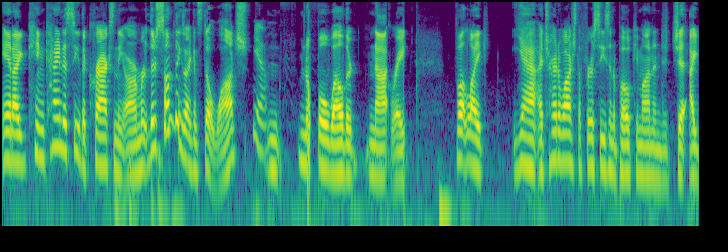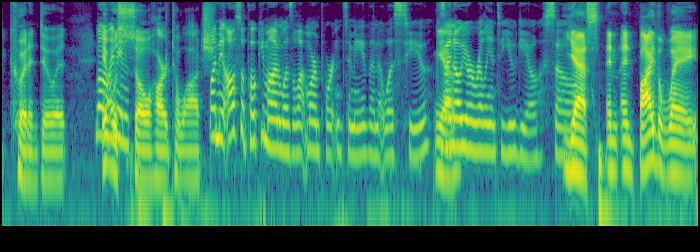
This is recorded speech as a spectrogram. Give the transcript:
And I can kind of see the cracks in the armor. There's some things I can still watch yeah, know full well they're not great. But like, yeah, I tried to watch the first season of Pokemon and it ju- I couldn't do it. Well, it I was mean, so hard to watch. well, I mean, also Pokemon was a lot more important to me than it was to you. Because Yeah. I know you were really into Yu-Gi-Oh. So Yes, and and by the way,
